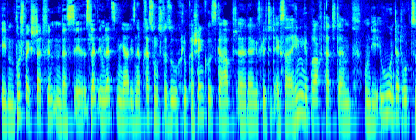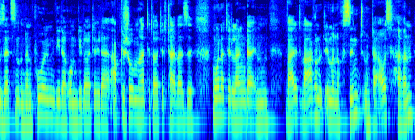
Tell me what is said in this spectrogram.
eben Pushbacks stattfinden, dass es im letzten Jahr diesen Erpressungsversuch Lukaschenkos gab, äh, der Geflüchtete extra hingebracht hat, ähm, um die EU unter Druck zu setzen und dann Polen wiederum die Leute wieder abgeschoben hat, die Leute teilweise monatelang da im Wald waren und immer noch sind und da ausharren.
